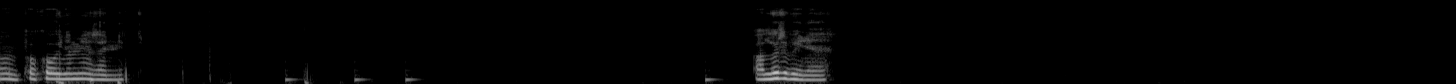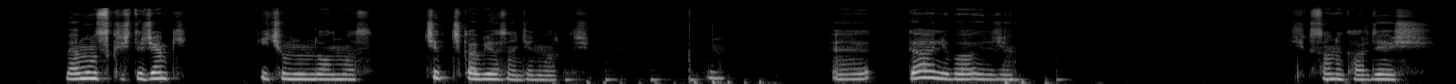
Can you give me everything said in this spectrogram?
Oğlum Poco oynamıyor zannettim. Alır beni. Ben bunu sıkıştıracağım ki. Hiç umurumda olmaz. Çık çıkabiliyorsan canım arkadaşım. Ee, galiba öleceğim. Çıksana kardeş.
